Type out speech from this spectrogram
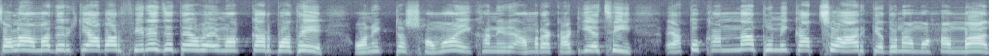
চলো আমাদেরকে আবার ফিরে যেতে হবে মক্কার পথে। অনেকটা সময় এখানে আমরা কাটিয়েছি। এত কান্না তুমি কাঁদছো, আর কেঁদো না মোহাম্মদ।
